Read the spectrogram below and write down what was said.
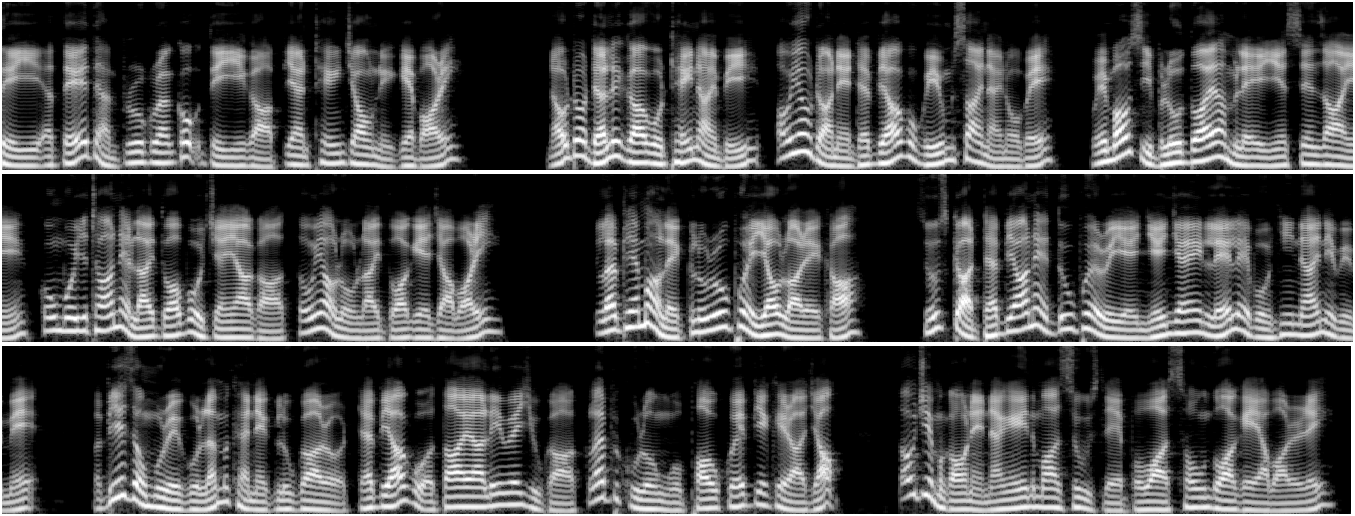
သေးရေးအသေးအတန် program ကုတ်အသေးရေးကပြန်ထိန်းချောင်းနေခဲ့ပါတယ်။နောက်တော့ဓာတ်လီကာကိုထိန်းနိုင်ပြီးအောက်ရောက်တာနဲ့ဓာတ်ပြားကိုဂရုမစိုက်နိုင်တော့ပဲဝင်ပေါက်စီဘလို့သွားရမလဲရင်စဉ်းစားရင်ကွန်ဘိုရထားနဲ့လိုက်သွားဖို့ကြံရက၃ယောက်လုံးလိုက်သွားခဲ့ကြပါတယ်။ကလပ်ထဲမှာလည်းကလူရိုဖွဲ့ရောက်လာတဲ့အခါဇုစ်ကဓာတ်ပြားနဲ့သူ့ဖွဲ့တွေရဲ့ငိမ့်ချိုင်းလဲလှယ်ဖို့ညှိနှိုင်းနေပေမဲ့မပြည့်စုံမှုတွေကိုလက်မခံတဲ့ကလူကတော့ဓာတ်ပြားကိုအသာရလေးပဲယူကကလပ်တစ်ခုလုံးကိုဖောက်ခွဲပစ်ခဲ့တာကြောင့်တောက်ချင်မကောင်းတဲ့နိုင်ငံရေးသမားဇုစ်လည်းဘဝဆုံးသွားခဲ့ရပါတယ်။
